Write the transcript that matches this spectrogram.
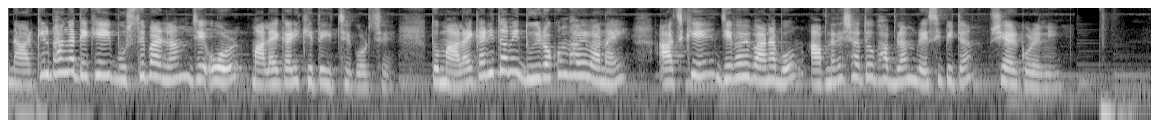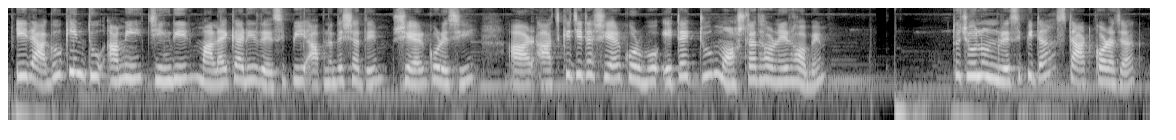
নারকেল ভাঙা দেখেই বুঝতে পারলাম যে ওর মালাইকারি খেতে ইচ্ছে করছে। তো মালাইকারি তো আমি দুই রকমভাবে বানাই। আজকে যেভাবে বানাবো, আপনাদের সাথেও ভাবলাম রেসিপিটা শেয়ার করে নিই। এর আগেও কিন্তু আমি চিংড়ির মালাইকারির রেসিপি আপনাদের সাথে শেয়ার করেছি। আর আজকে যেটা শেয়ার করব, এটা একটু মশলা ধরনের হবে। তো চলুন রেসিপিটা স্টার্ট করা যাক।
